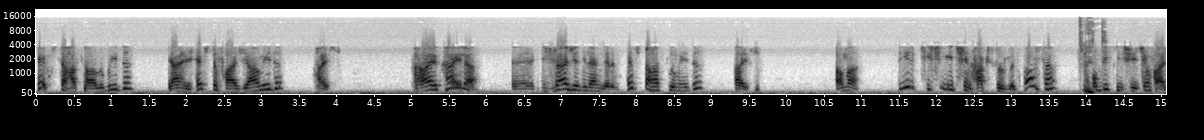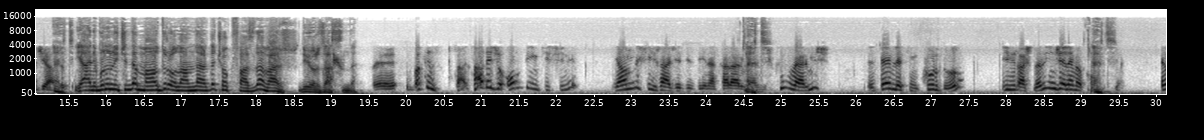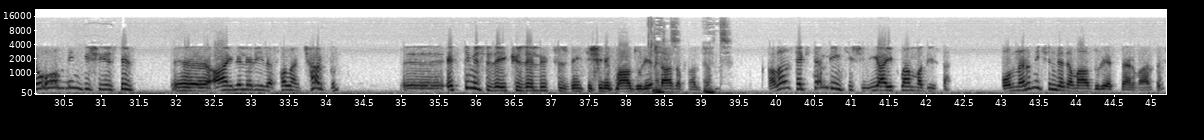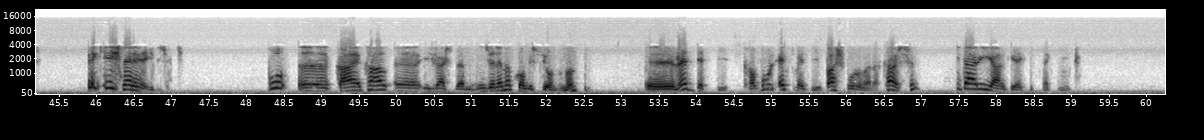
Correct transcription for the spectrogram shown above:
hepsi hatalı mıydı? Yani hepsi facia mıydı? Hayır. KHK ile e, ihraç edilenlerin hepsi haklı mıydı? Hayır. Ama bir kişi için haksızlık varsa Evet. o bir kişi için faciadır. Evet. Yani bunun içinde mağdur olanlar da çok fazla var diyoruz aslında. Ee, bakın sa- sadece 10 bin kişinin yanlış ihraç edildiğine karar Evet. vermiş. Kim vermiş? E, devletin kurduğu ihraçları inceleme komisyonu. E o 10 bin kişiyi siz e, aileleriyle falan çarpın. E, etti mi size 250-300 bin kişilik mağduriyet Evet. daha da fazla. Evet. Kalan 80 bin kişi iyi ayıklanmadıysa onların içinde de mağduriyetler vardır. Peki iş nereye gidecek? Bu e, KHK e, ihraçlarının inceleme komisyonunun e, reddettiği, kabul etmediği başvurulara karşı idari yargıya gitmek mümkün.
